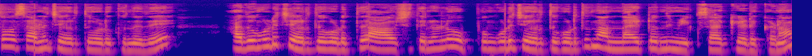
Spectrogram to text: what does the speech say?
സോസാണ് ചേർത്ത് കൊടുക്കുന്നത്. അതും കൂടി ചേർത്ത് കൊടുത്ത് ആവശ്യത്തിനുള്ള ഉപ്പും കൂടി ചേർത്ത് കൊടുത്ത് നന്നായിട്ടൊന്ന് മിക്സാക്കി എടുക്കണം.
